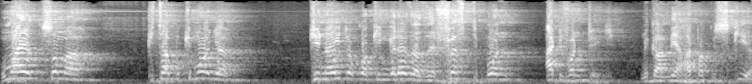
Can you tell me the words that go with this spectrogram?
umaye kusoma kitabu kimoja kinaitwa kwa kiingereza the first born advantage? Nikaambia hata kusikia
